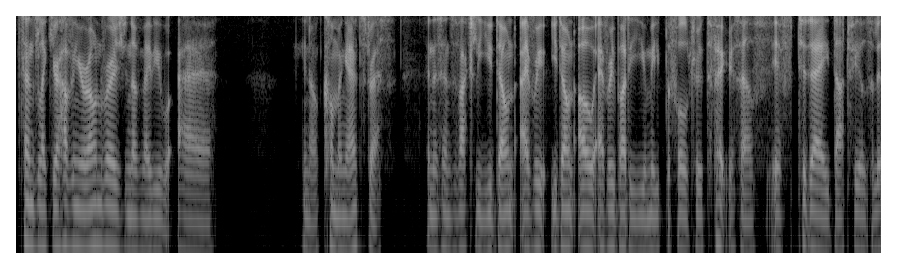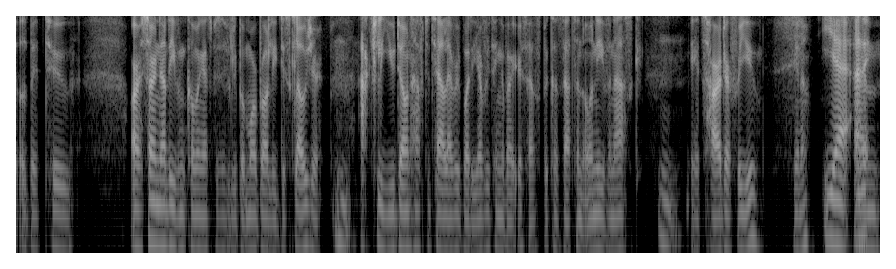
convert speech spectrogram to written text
it sounds like you're having your own version of maybe, uh, you know, coming out stress, in the sense of actually you don't every you don't owe everybody you meet the full truth about yourself. If today that feels a little bit too, or sorry, not even coming out specifically, but more broadly disclosure. Actually, you don't have to tell everybody everything about yourself because that's an uneven ask. Mm. It's harder for you, you know. Yeah, and it, Um,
